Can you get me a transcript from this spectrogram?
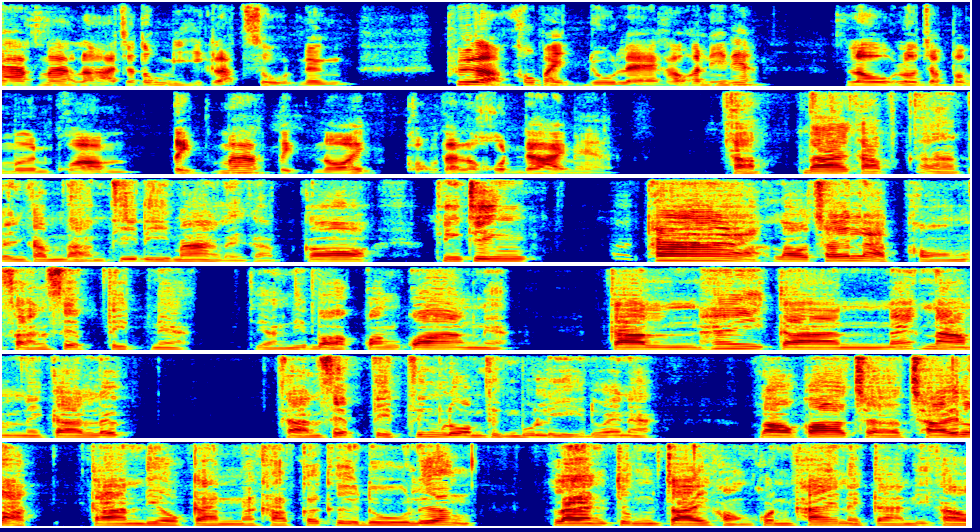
ยากมากเราอาจจะต้องมีอีกหลักสูตรหนึ่งเพื่อเข้าไปดูแลเขาอันนี้เนี่ย เราเราจะประเมินความติดมากติดน้อยของแต่ละคนได้ไหมฮะครับได้ครับอ่าเป็นคำถามที่ดีมากเลยครับ ก็จริง ๆ ถ้าเราใช้หลักของสารเสพติดเนี่ย อย่างที่บอกกว้างๆเนี่ย การให้การแนะนำในการเลิกสารเสพติดซึ่งรวมถึงบุหรี่ด้วยนะ เราก็จะใช้หลักการเดียวกันนะครับ ก็คือดูเรื่องแรงจูงใจของคนไข้ในการที่เขา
